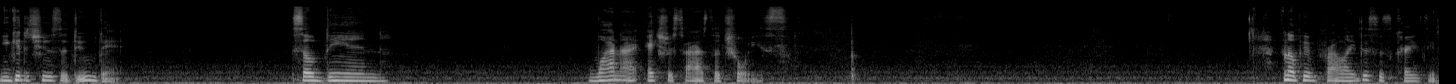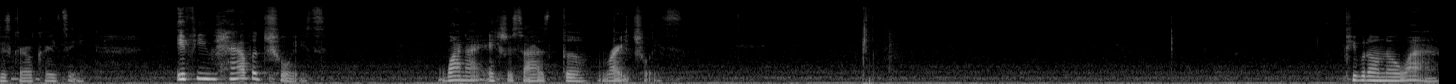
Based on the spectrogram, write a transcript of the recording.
You get to choose to do that. So then, why not exercise the choice? I know people probably like, this is crazy, this girl crazy. If you have a choice, why not exercise the right choice? People don't know why.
